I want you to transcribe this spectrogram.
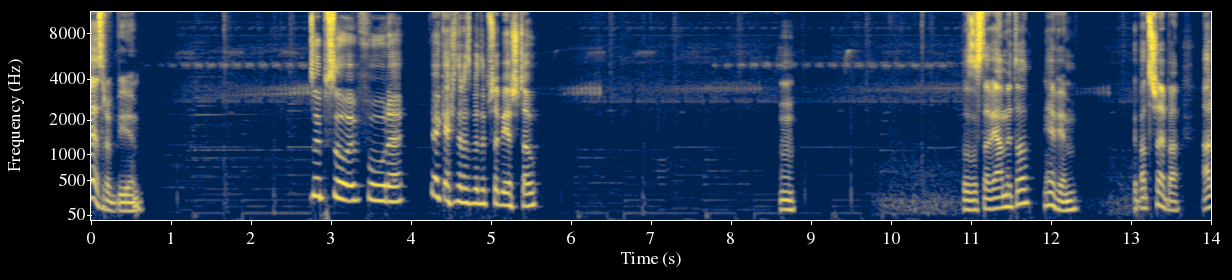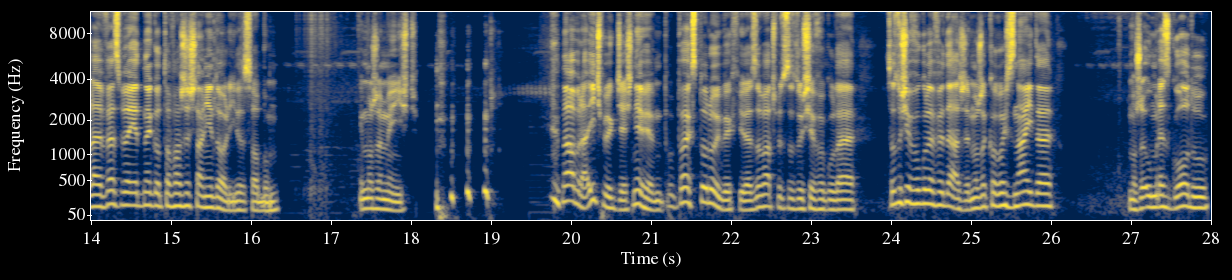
Co ja zrobiłem? Zepsułem furę. Jak ja się teraz będę przemieszczał? Hmm. To zostawiamy to? Nie wiem. Chyba trzeba. Ale wezmę jednego towarzysza niedoli ze sobą. I możemy iść. Dobra, idźmy gdzieś, nie wiem, po- poeksplorujmy chwilę, zobaczmy co tu się w ogóle... Co tu się w ogóle wydarzy? Może kogoś znajdę? Może umrę z głodu?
